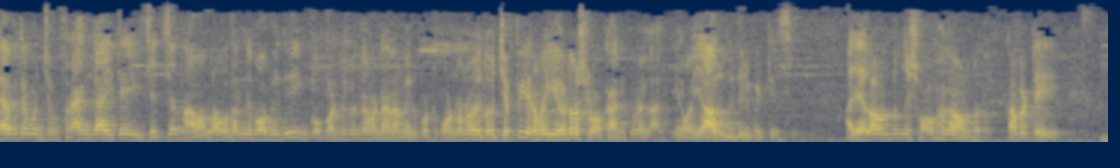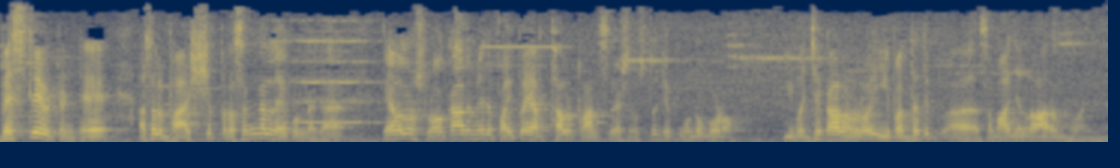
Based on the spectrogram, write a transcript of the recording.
లేకపోతే కొంచెం ఫ్రాంక్గా అయితే ఈ చర్చ నా వల్ల వదండి బాబు ఇది ఇంకో పండితుడిని ఎవరైనా మీరు పట్టుకుండానో ఏదో చెప్పి ఇరవై ఏడో శ్లోకానికి వెళ్ళాలి. ఇరవై ఆరు విధులు పెట్టేసి అది ఎలా ఉంటుంది? శోభగా ఉండదు. కాబట్టి బెస్ట్ ఏమిటంటే అసలు భాష్య ప్రసంగం లేకుండా కేవలం శ్లోకాల మీద పై పై అర్థాలు ట్రాన్స్లేషన్స్తో చెప్పుకుంటూ పోవడం. ఈ మధ్యకాలంలో ఈ పద్ధతి సమాజంలో ఆరంభమైంది.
